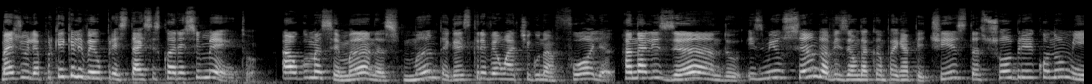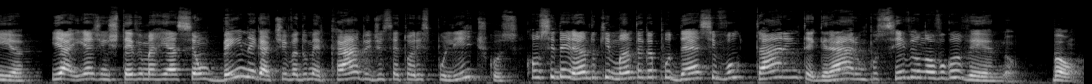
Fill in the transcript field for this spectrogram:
Mas, Júlia, por que, ele veio prestar esse esclarecimento? Há algumas semanas, Mantega escreveu um artigo na Folha analisando, esmiuçando a visão da campanha petista sobre a economia. E aí a gente teve uma reação bem negativa do mercado e de setores políticos, considerando que Mantega pudesse voltar a integrar um possível novo governo. Bom,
